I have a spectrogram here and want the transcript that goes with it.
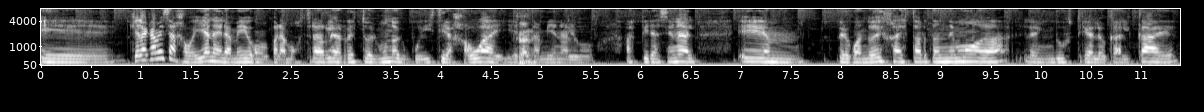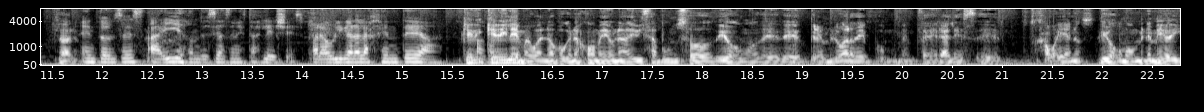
eh, que la camisa hawaiana era medio como para mostrarle al resto del mundo que pudiste ir a Hawái, era también algo aspiracional. Eh, pero cuando deja de estar tan de moda, la industria local cae. Claro. Entonces ahí es donde se hacen estas leyes, para obligar a la gente a... Qué, a qué dilema igual, ¿no? Porque no es como medio una divisa punzó, digo, como de, de- pero en lugar de um, federales eh, hawaianos. Digo, como medio di-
